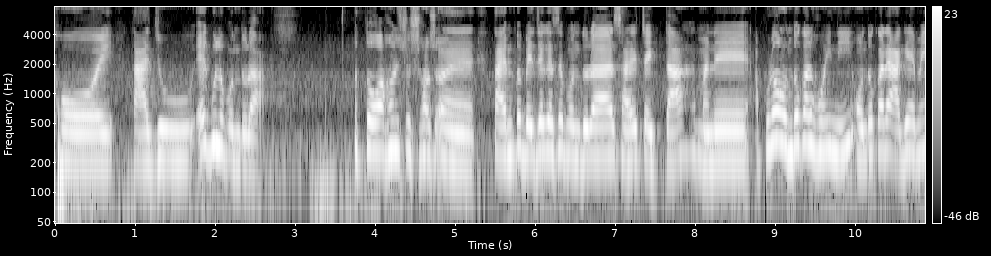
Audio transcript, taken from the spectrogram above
খই, কাজু, এগুলো বন্ধুরা। তো এখন টাইম তো বেজে গেছে বন্ধুরা সাড়ে চারটা। মানে পুরো অন্ধকার হয়নি। অন্ধকারে আগে আমি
